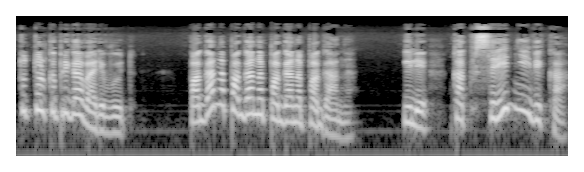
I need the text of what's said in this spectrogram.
Тут только приговаривают «погано, погано, погано, погано» или «как в средние века».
